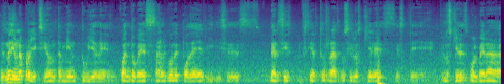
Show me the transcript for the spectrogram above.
es medio una proyección también tuya de cuando ves algo de poder y dices ver si ciertos rasgos y los quieres este los quieres volver a,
